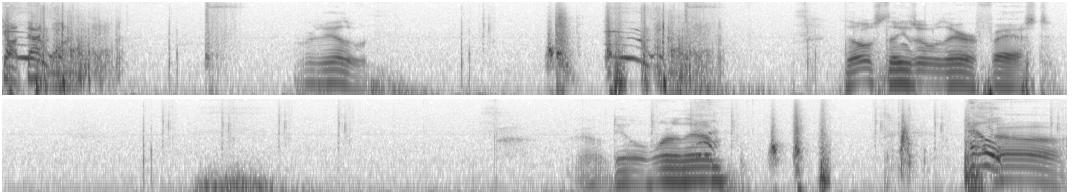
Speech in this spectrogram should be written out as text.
Got that one. Where's the other one? Those things over there are fast. I'll deal with one of them. help! Oh.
